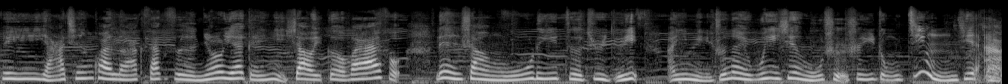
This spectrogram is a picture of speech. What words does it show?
P 牙签快乐 X X 妞也给你笑一个 Y F 恋上无离的距离啊一米之内无异性无耻是一种境界啊！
